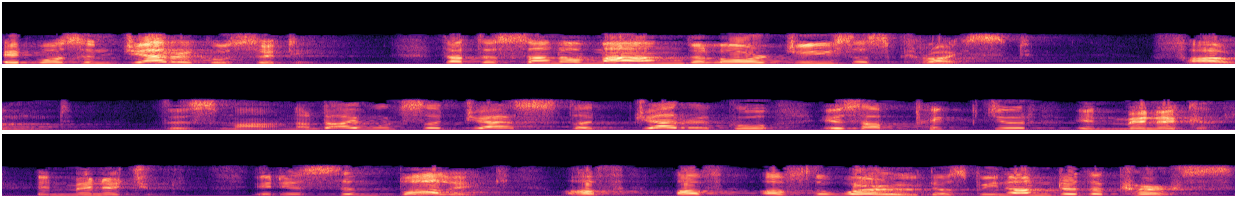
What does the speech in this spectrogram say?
it was in Jericho city that the Son of Man, the Lord Jesus Christ, found this man. And I would suggest that Jericho is a picture in miniature. In miniature. It is symbolic of, of, of the world as being under the curse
